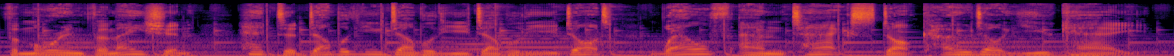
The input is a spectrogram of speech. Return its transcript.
For more information, head to www.wealthandtax.co.uk.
